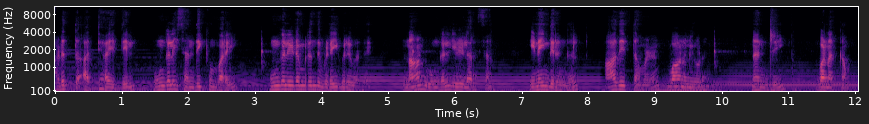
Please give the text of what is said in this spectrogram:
அடுத்த அத்தியாயத்தில் உங்களை சந்திக்கும் வரை உங்களிடமிருந்து விடைபெறுவது நான் உங்கள் எழிலரசன். இணைந்திருங்கள் ஆதித்தமிழன் வானொலியுடன். நன்றி வணக்கம்.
